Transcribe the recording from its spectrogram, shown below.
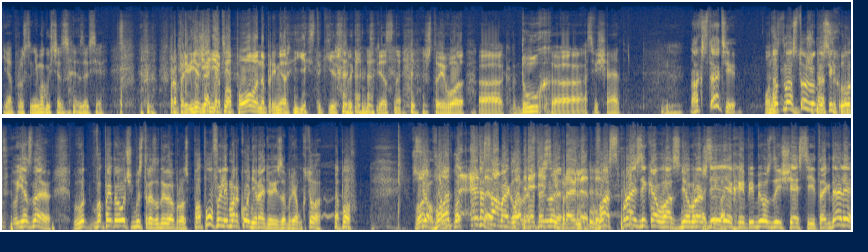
Я просто не могу сейчас за, все. Про привидение. Попова, например, есть такие штуки интересные, что его э, как дух э, освещает. А, кстати, У вот нас нас тоже до 15 сих пор, вот, я знаю, вот во- поэтому очень быстро задаю вопрос. Попов или Маркони радио изобрел? Кто? Попов. Все, Вот- вот, вот это, это самое главное. патриотически правильный ответ. Вас с праздником, вас с днем рождения, хэппи безды, счастья и так далее.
